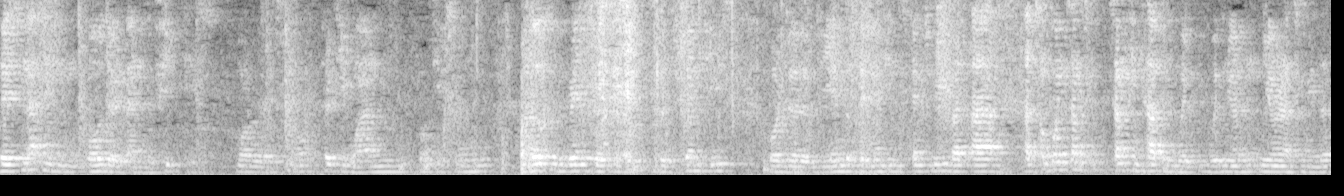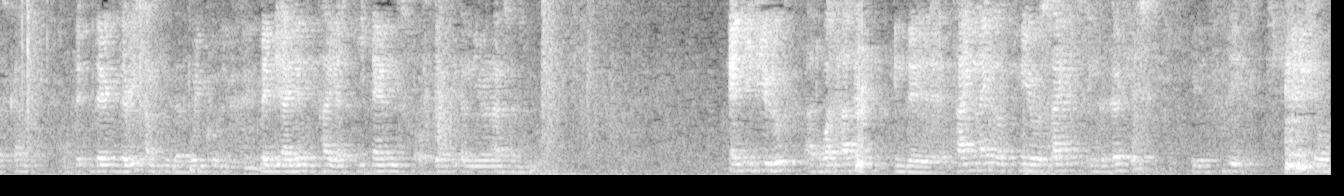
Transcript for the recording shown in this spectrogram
there's nothing older than the 50s, more or less, no? 31, 42. A lot of the brains go to the 20s or the, the end of the 19th century, but uh, at some point something, something happened with, with neuro- neuroanatomy. That's kind of, there, there is something that we could maybe identify as the end of classical neuroanatomy. And if you look at what happened in the timeline of neuroscience in the 30s, it's this. so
